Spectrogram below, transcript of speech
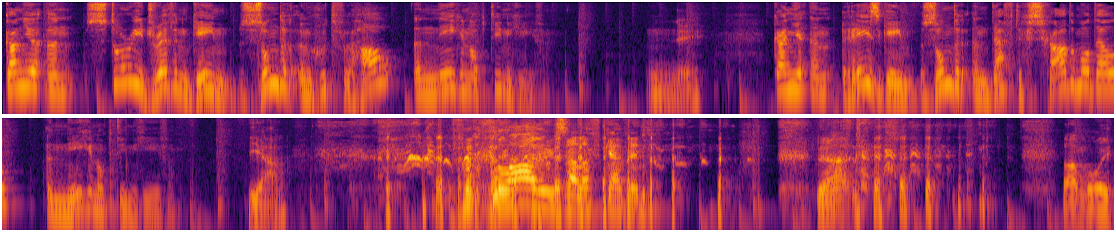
Kan je een story-driven game zonder een goed verhaal een 9 op 10 geven? Nee. Kan je een racegame zonder een deftig schademodel een 9 op 10 geven? Ja. Verklaar uzelf, Kevin. Ja. ah, mooi.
